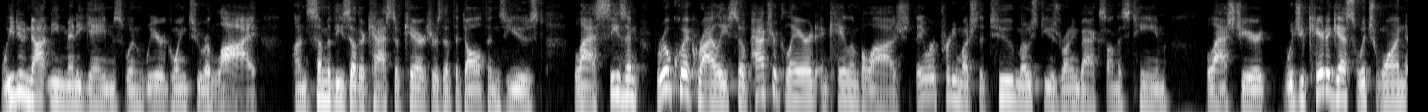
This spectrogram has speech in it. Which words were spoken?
We do not need many games when we're going to rely on some of these other cast of characters that the Dolphins used last season. Real quick, Riley. So Patrick Laird and Kalen Ballage, they were pretty much the two most used running backs on this team last year. Would you care to guess which one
